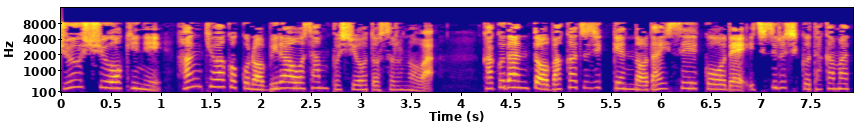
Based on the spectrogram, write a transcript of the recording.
中州沖に反共和国のビラを散布しようとするのは、核弾頭爆発実験の大成功で著しく高まっ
